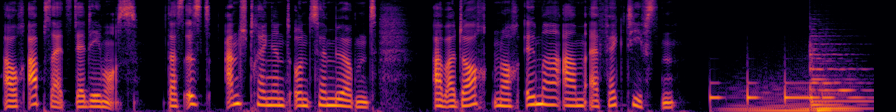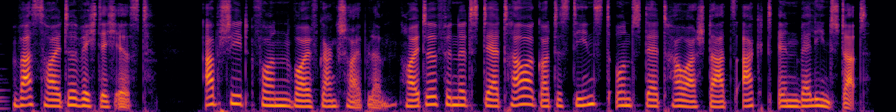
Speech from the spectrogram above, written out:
auch abseits der Demos. Das ist anstrengend und zermürbend, aber doch noch immer am effektivsten. Was heute wichtig ist. Abschied von Wolfgang Schäuble. Heute findet der Trauergottesdienst und der Trauerstaatsakt in Berlin statt.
